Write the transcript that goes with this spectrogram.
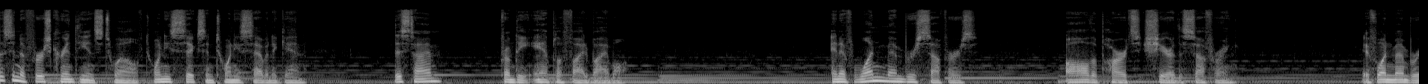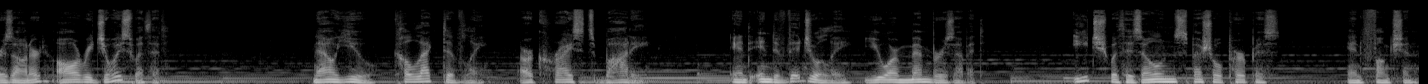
Listen to 1 Corinthians 12, 26 and 27 again. This time from the Amplified Bible. And if one member suffers, all the parts share the suffering. If one member is honored, all rejoice with it. Now you, collectively, are Christ's body, and individually you are members of it, each with his own special purpose and function.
